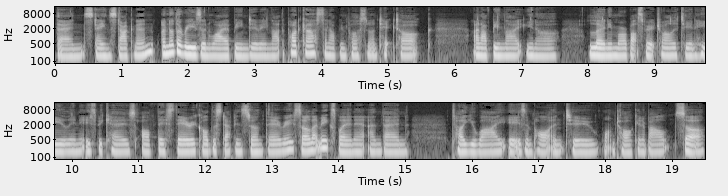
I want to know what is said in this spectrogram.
than staying stagnant. Another reason why I've been doing like the podcast and I've been posting on TikTok and I've been like, you know, learning more about spirituality and healing is because of this theory called the stepping stone theory. So let me explain it and then tell you why it is important to what I'm talking about. So,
